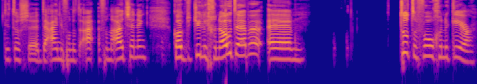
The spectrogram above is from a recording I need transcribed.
dit was eh, de einde van, het, van de uitzending. Ik hoop dat jullie genoten hebben. En tot de volgende keer.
